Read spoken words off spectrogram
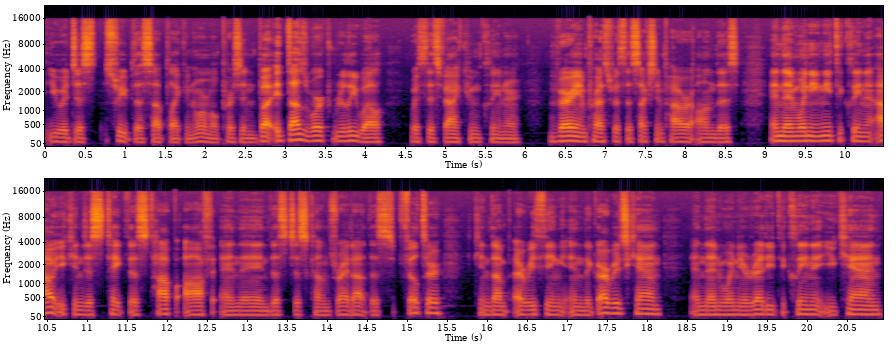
you would just sweep this up like a normal person, but it does work really well with this vacuum cleaner. Very impressed with the suction power on this. And then when you need to clean it out, you can just take this top off and then this just comes right out this filter. You can dump everything in the garbage can and then when you're ready to clean it you can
